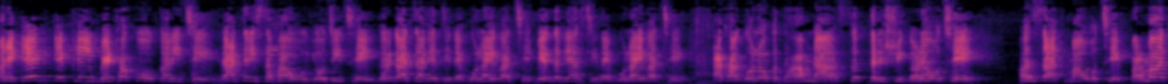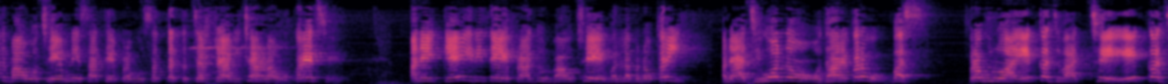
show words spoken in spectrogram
અને કેટ કેટલી બેઠકો કરી છે, રાત્રિ સભાઓ યોજી છે, ગર્ગાચાર્યજીને બોલાવ્યા છે, વેદવ્યાસજીને બોલાવ્યા છે, આખા ગોલોક ધામના સપ્તઋષિ ગણો છે, હંસાત્માઓ છે, પરમાત્માઓ છે, એમની સાથે પ્રભુ સતત ચર્ચા વિચારણાઓ કરે છે. અને કેવી રીતે પ્રાદુર્ભાવ છે વલ્લભનો કરી અને આ જીવોનો ઉદ્ધાર કરવો, બસ. પ્રભુનું આ એક જ વાત છે, એક જ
